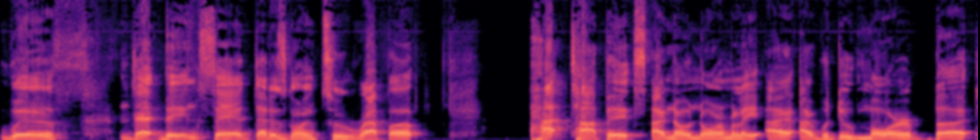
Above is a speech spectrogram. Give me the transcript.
with that being said, that is going to wrap up hot topics. I know normally I, I would do more, but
